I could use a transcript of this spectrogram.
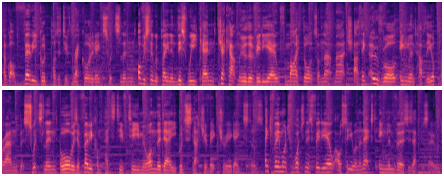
have got a very good positive record against Switzerland. Obviously we're playing them this weekend. Check out my other video for my thoughts on that match. I think overall England have the upper hand, but Switzerland are always a very competitive team who on the day could snatch a victory against us. Thank you very much for watching this video. I'll see you on the next England versus episode.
